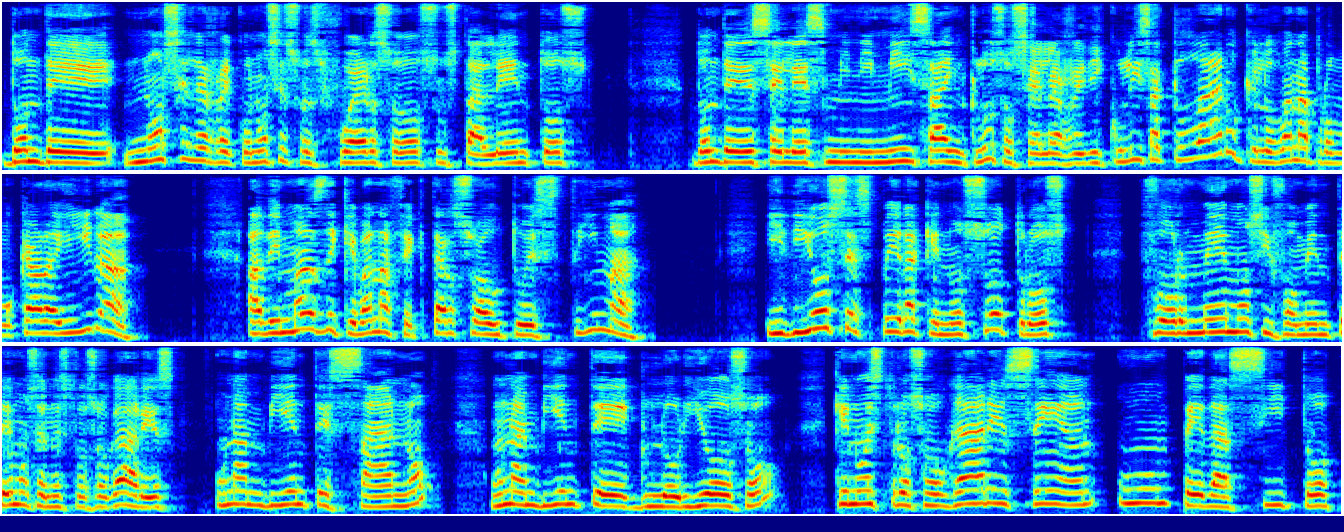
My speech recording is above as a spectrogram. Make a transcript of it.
donde no se les reconoce su esfuerzo, sus talentos, donde se les minimiza, incluso se les ridiculiza, claro que los van a provocar a ira. Además de que van a afectar su autoestima. Y Dios espera que nosotros formemos y fomentemos en nuestros hogares un ambiente sano, un ambiente glorioso, que nuestros hogares sean un pedacito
